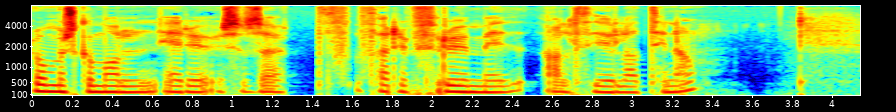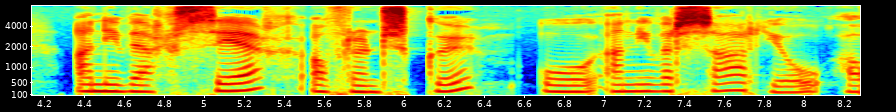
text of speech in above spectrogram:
rómunsku málun eru sagt, þar er frumið alþýðu anniverser á fransku og anniversario á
